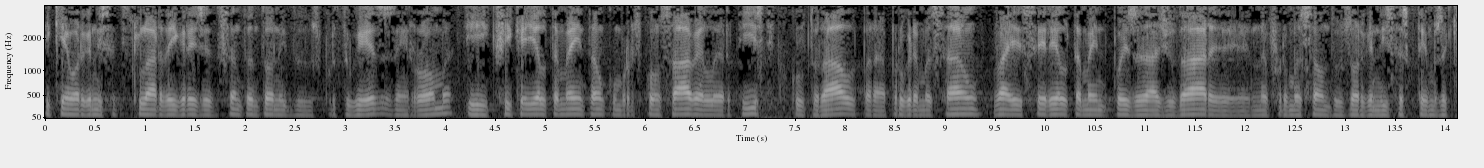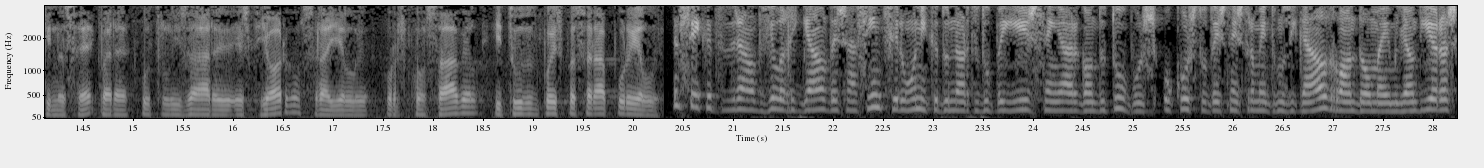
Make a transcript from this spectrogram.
e que é o organista titular da Igreja de Santo António dos Portugueses, em Roma, e que fica ele também então como responsável artístico, cultural para a programação. Vai ser ele também depois a ajudar eh, na formação dos organistas que temos aqui na SEC para utilizar este órgão, será ele o responsável e tudo depois passará por ele. A Sé Catedral de Vila Real deixa assim de ser a única do norte do país sem órgão de tubos. O custo deste instrumento musical ronda um meio milhão de euros,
